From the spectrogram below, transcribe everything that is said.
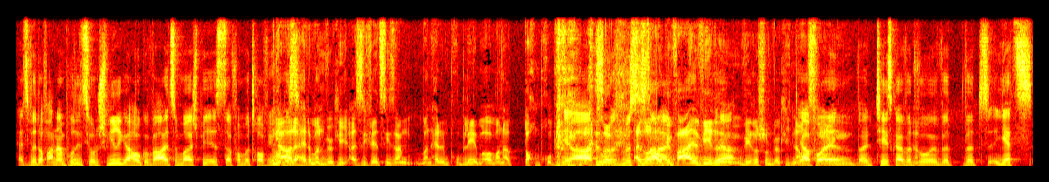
Es wird auf anderen Positionen schwieriger. Hauke Wahl zum Beispiel ist davon betroffen. Ja, da hätte man wirklich, also ich will jetzt nicht sagen, man hätte ein Problem, aber man hat doch ein Problem. Ja, also, also Hauke halt, Wahl wäre, ja. wäre schon wirklich ein ja, Ausfall. Ja, vor allem, weil TSK wird, ja. wohl, wird, wird jetzt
